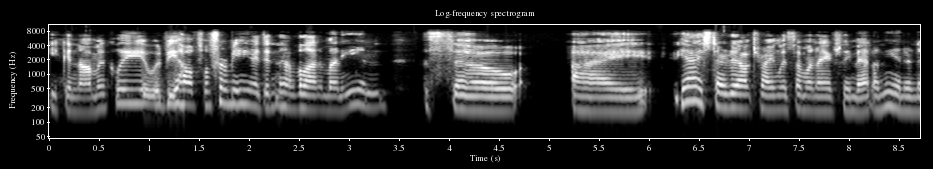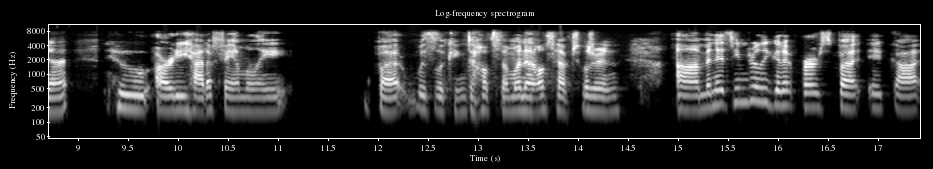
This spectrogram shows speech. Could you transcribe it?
economically it would be helpful for me. I didn't have a lot of money. And so I, yeah, I started out trying with someone I actually met on the internet who already had a family, but was looking to help someone else have children. Um, and it seemed really good at first, but it got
